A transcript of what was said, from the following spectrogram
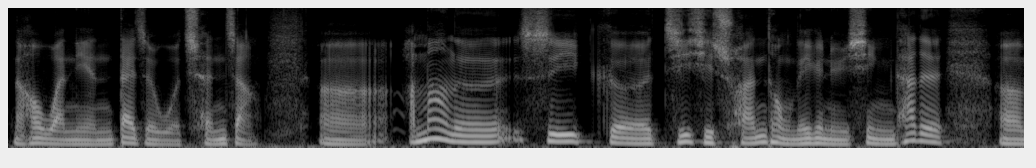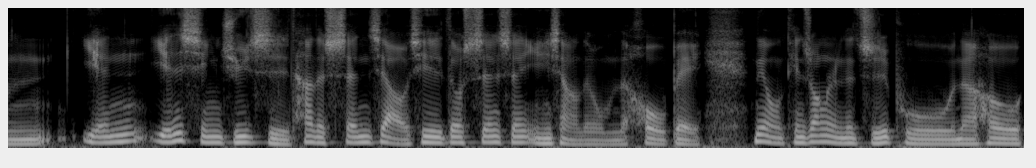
然后晚年带着我成长。呃，阿嬷呢是一个极其传统的一个女性，她的嗯言言行举止，她的身教，其实都深深影响着我们的后辈。那种田庄人的质朴，然后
